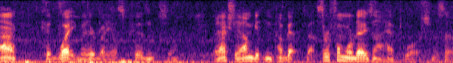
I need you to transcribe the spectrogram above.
I could wait, but everybody else couldn't. So, but actually, I'm getting I've got about three or four more days, and I have to wash myself.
